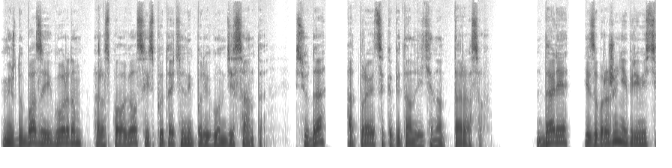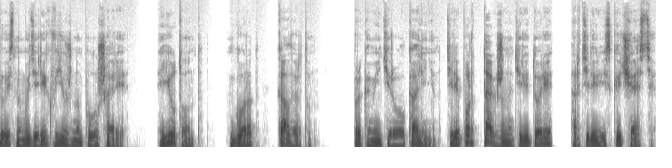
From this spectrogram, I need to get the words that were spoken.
Между базой и городом располагался испытательный полигон десанта. Сюда отправится капитан-лейтенант Тарасов. Далее изображение переместилось на материк в южном полушарии. Ютланд, город Калвертон, прокомментировал Калинин. Телепорт также на территории артиллерийской части.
